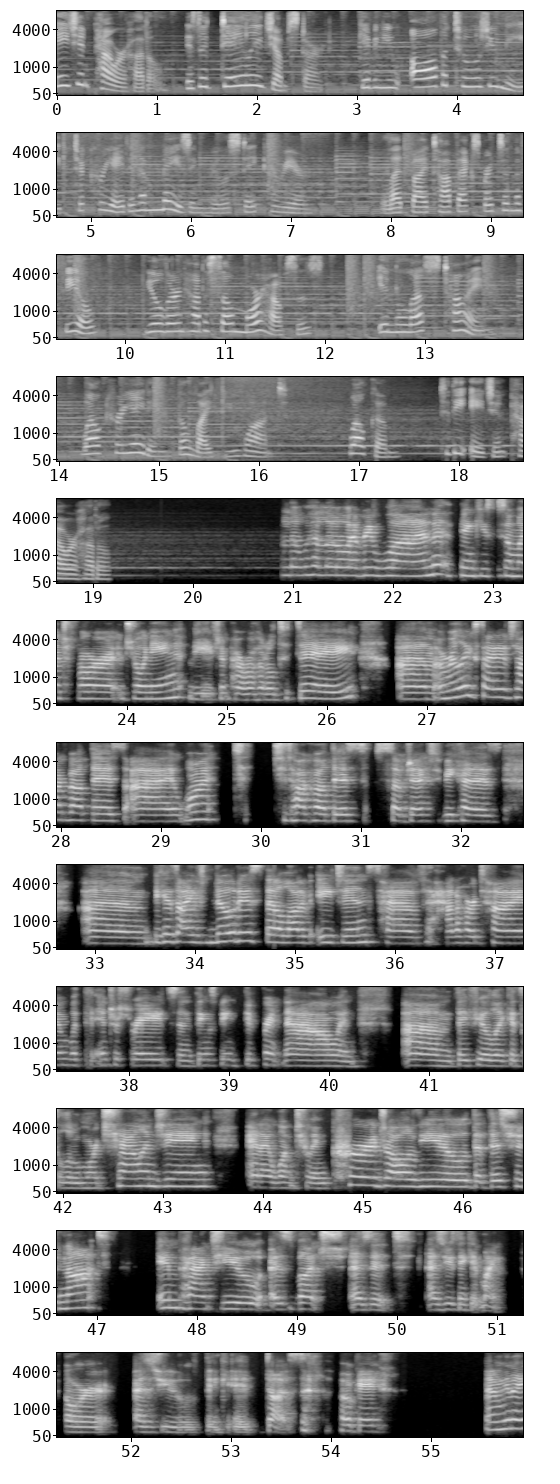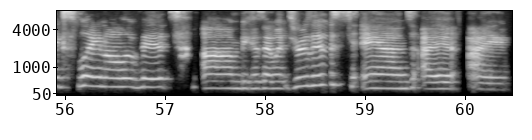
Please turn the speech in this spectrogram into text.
Agent Power Huddle is a daily jumpstart giving you all the tools you need to create an amazing real estate career. Led by top experts in the field, you'll learn how to sell more houses in less time while creating the life you want. Welcome to the Agent Power Huddle. Hello, hello, everyone. Thank you so much for joining the Agent Power Huddle today. Um, I'm really excited to talk about this. I want to talk about this subject because um, because I've noticed that a lot of agents have had a hard time with the interest rates and things being different now, and um, they feel like it's a little more challenging. And I want to encourage all of you that this should not impact you as much as it as you think it might or as you think it does. Okay i'm going to explain all of it um, because i went through this and i i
